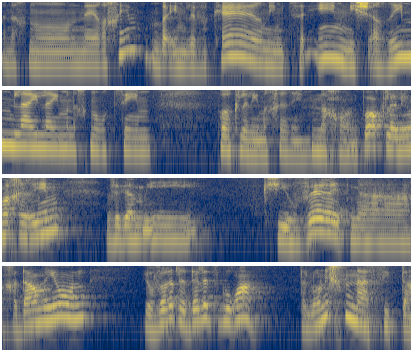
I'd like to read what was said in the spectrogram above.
אנחנו נערכים, באים לבקר, נמצאים, נשארים לילה אם אנחנו רוצים. פה הכללים אחרים. נכון, פה הכללים אחרים, וגם היא, כשהיא עוברת מהחדר מיון, היא עוברת לדלת סגורה. אתה לא נכנס איתה.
